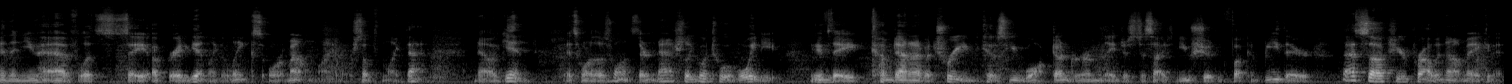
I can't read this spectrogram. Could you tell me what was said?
And then you have, let's say, upgrade again, like a lynx or a mountain lion or something like that. Now, again, it's one of those ones. They're naturally going to avoid you. Mm-hmm. If they come down out of a tree because you walked under them and they just decide you shouldn't fucking be there, that sucks. You're probably not making it.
